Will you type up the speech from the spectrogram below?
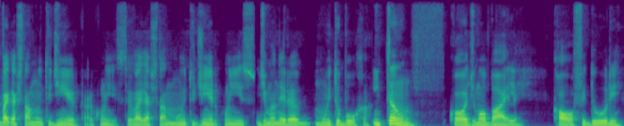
vai gastar muito dinheiro, cara, com isso. Você vai gastar muito dinheiro com isso de maneira muito burra. Então, COD Mobile, Call of Duty,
